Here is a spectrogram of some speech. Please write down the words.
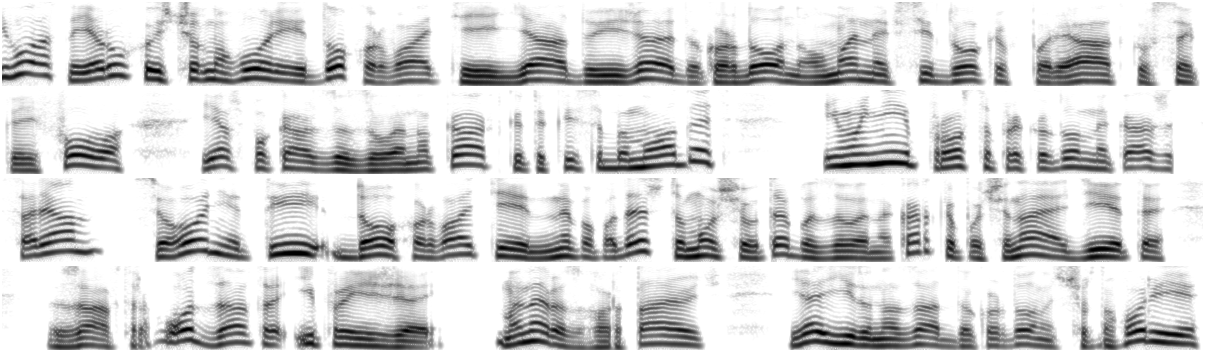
І, власне, я рухаюсь з Чорногорії до Хорватії, я доїжджаю до кордону, у мене всі доки в порядку, все кайфово. Я ж показую зелену картку, такий себе молодець. І мені просто прикордонник каже: Сарян, сьогодні ти до Хорватії не попадеш, тому що у тебе зелена картка починає діяти завтра, от завтра і приїжджай. Мене розгортають, я їду назад до кордону з Чорногорії,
